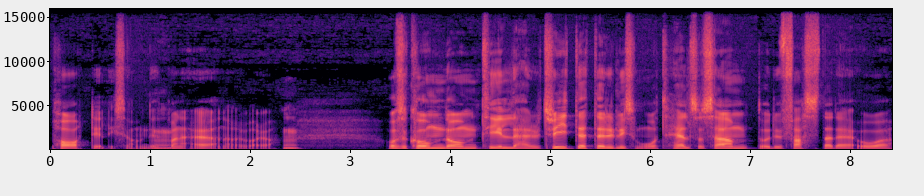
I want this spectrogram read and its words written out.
party liksom, Mm. på den här ön vad det var. Mm. Och så kom de till det här retreatet där du liksom åt hälsosamt och du fastade och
